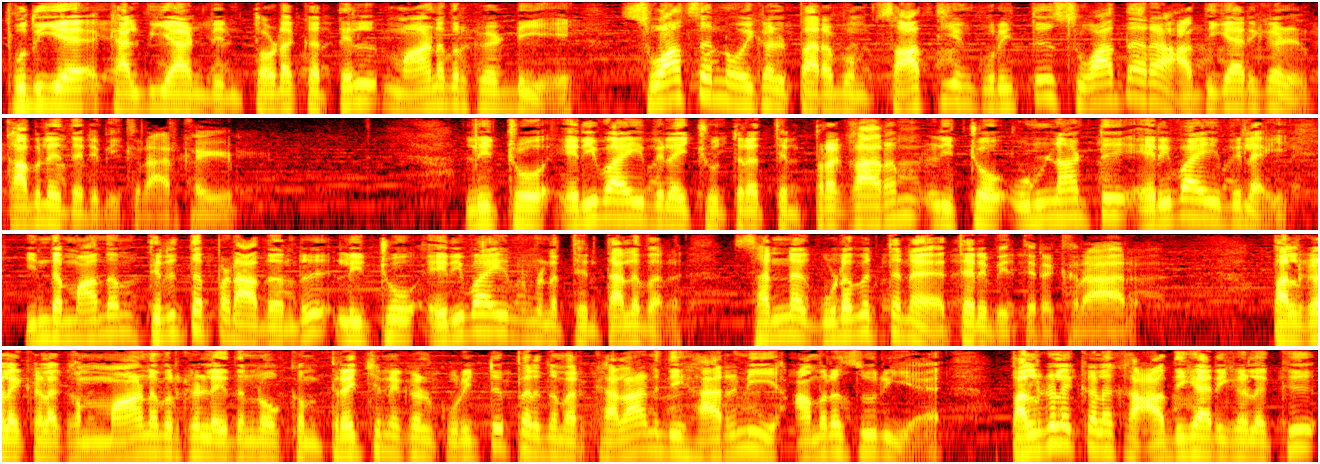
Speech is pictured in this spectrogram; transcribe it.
புதிய கல்வியாண்டின் தொடக்கத்தில் மாணவர்களிடையே சுவாச நோய்கள் பரவும் சாத்தியம் குறித்து சுகாதார அதிகாரிகள் கவலை தெரிவிக்கிறார்கள். லிட்ரோ எரிவாயு விலை சூத்திரத்தின் பிரகாரம் லிட்ரோ உள்நாட்டு எரிவாயு விலை இந்த மாதம் திருத்தப்படாது என்று லிட்ரோ எரிவாயு நிறுவனத்தின் தலைவர் சன்ன குணவர்த்தன தெரிவித்திருக்கிறார். பல்கலைக்கழகம் மாணவர்கள் எதிர்நோக்கும் பிரச்சனைகள் குறித்து பிரதமர் கலாநிதி ஹரணி அமரசூரிய பல்கலைக்கழக அதிகாரிகளுக்கு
